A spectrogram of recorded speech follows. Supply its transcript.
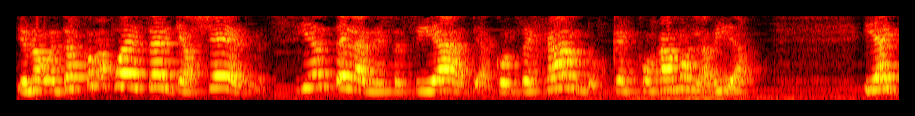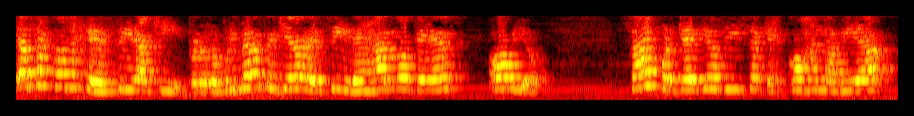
You know, entonces, ¿cómo puede ser que Hashem siente la necesidad de aconsejarnos que escojamos la vida? Y hay tantas cosas que decir aquí, pero lo primero que quiero decir es algo que es obvio. ¿Sabes por qué Dios dice que escojas la vida?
